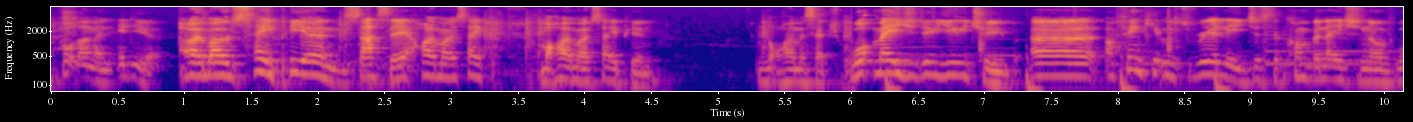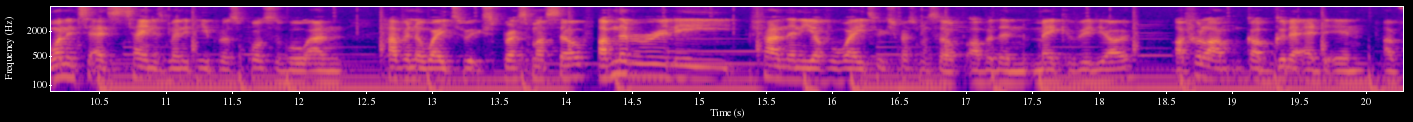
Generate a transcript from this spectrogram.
I thought that meant idiot. Homo sapiens, that's it, Homo sapien. I'm a Homo sapien. Not homosexual. What made you do YouTube? Uh, I think it was really just a combination of wanting to entertain as many people as possible and having a way to express myself. I've never really found any other way to express myself other than make a video. I feel like I'm, I'm, good at editing. I've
